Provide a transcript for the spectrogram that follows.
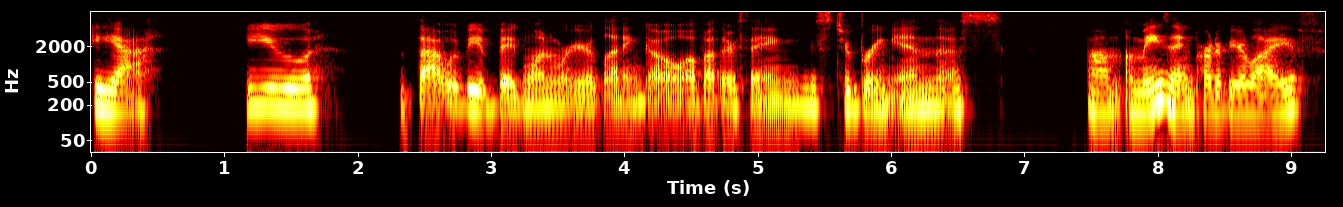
yeah you that would be a big one where you're letting go of other things to bring in this um, amazing part of your life.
